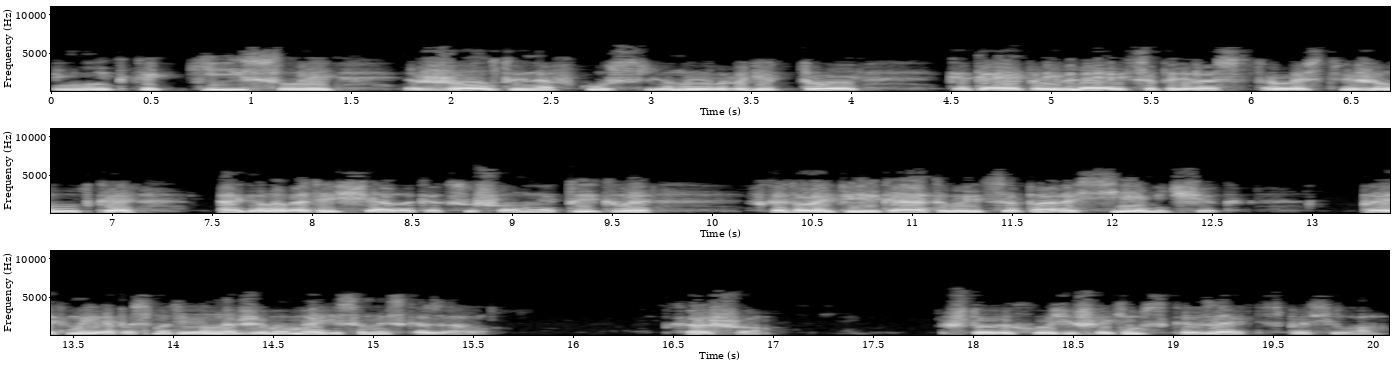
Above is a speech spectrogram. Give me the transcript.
нитка кислой, желтой на вкус слюны, вроде той, какая появляется при расстройстве желудка, а голова трещала, как сушеная тыква, в которой перекатывается пара семечек. Поэтому я посмотрел на Джима Мэдисона и сказал, «Хорошо. Что ты хочешь этим сказать?» — спросил он.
